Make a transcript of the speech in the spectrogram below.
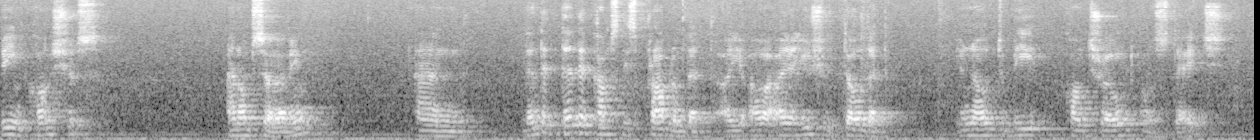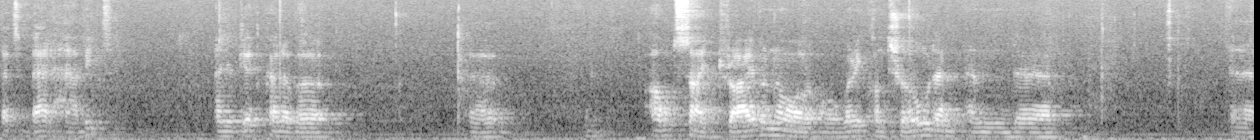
being conscious, and observing. And then, the, then there comes this problem that I, I, I usually told that, you know, to be controlled on stage, that's a bad habit, and you get kind of a uh, outside driven or, or very controlled and, and uh, uh,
